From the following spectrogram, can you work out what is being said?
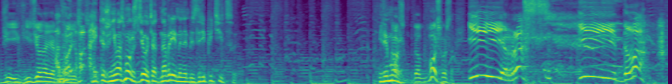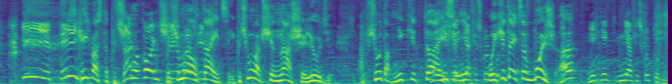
ви- видео, А, наверное, ну, есть. а- а это же невозможно сделать одновременно без репетиции. Или можно? Может, да, можешь просто. И раз, и два, и три. Скажите, пожалуйста, почему, Закончили почему алтайцы и почему вообще наши люди? А почему там не Ну, китайцы? не не-. Ой, китайцев больше, а? У них не, не физкультурник.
